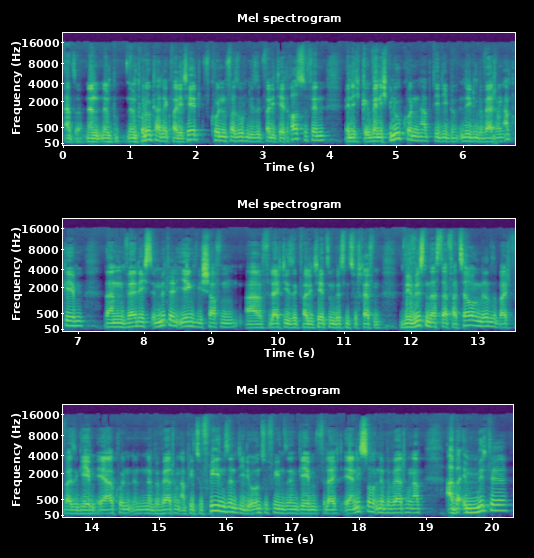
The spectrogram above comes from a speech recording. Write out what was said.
also ein, ein, Produkt hat eine Qualität. Kunden versuchen diese Qualität rauszufinden. Wenn ich, wenn ich genug Kunden habe, die die, die, die Bewertung abgeben, dann werde ich es im Mittel irgendwie schaffen, äh, vielleicht diese Qualität so ein bisschen zu treffen. Wir wissen, dass da Verzerrungen drin sind. Beispielsweise geben eher Kunden eine Bewertung ab, die zufrieden sind. Die, die unzufrieden sind, geben vielleicht eher nicht so eine Bewertung ab. Aber im Mittel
